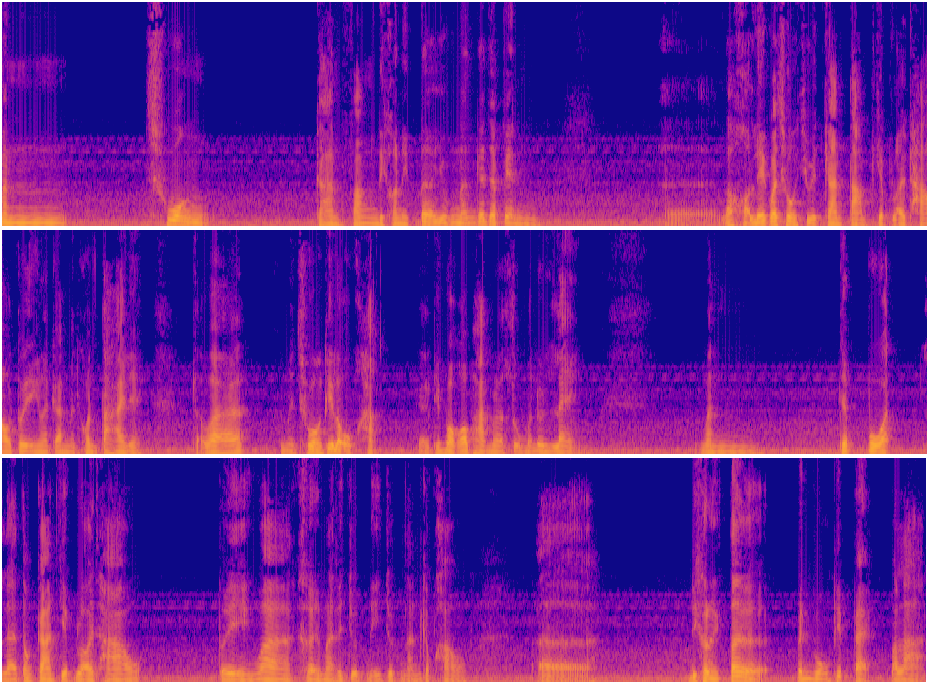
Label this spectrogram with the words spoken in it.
มันช่วงการฟัง Deconnector ยุคนั้นก็จะเป็นเเราขอเรียกว่าช่วงชีวิตการตามเก็บรอยเท้าตัวเองแล้วกันเหมือนคนตายเลย แต่ว่าเป็นช่วงที่เราอกหัก อย่างที่บอกว่าผ่านมรสุมมารุนแรง มันเจ็บปวดและต้องการเจ็บรอยเท้า ตัวเองว่าเคยมาที่จุดนี้จุดนั้นกับเขาดีคอนเนคเตอร์เป็นวงที่แปลกประหลาด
